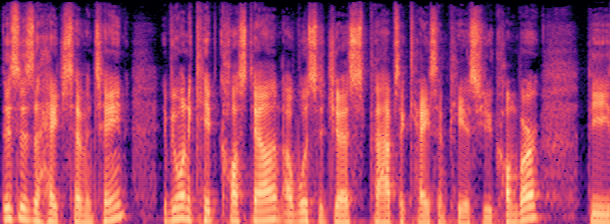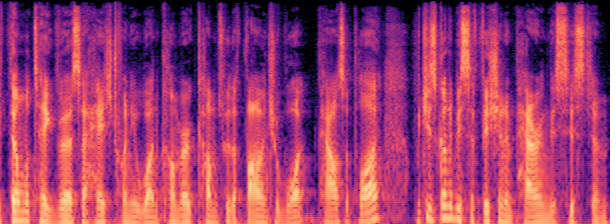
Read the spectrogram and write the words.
This is a H17. If you want to keep costs down, I would suggest perhaps a case and PSU combo. The Thermaltake Versa H21 combo comes with a 500 watt power supply, which is going to be sufficient in powering this system.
